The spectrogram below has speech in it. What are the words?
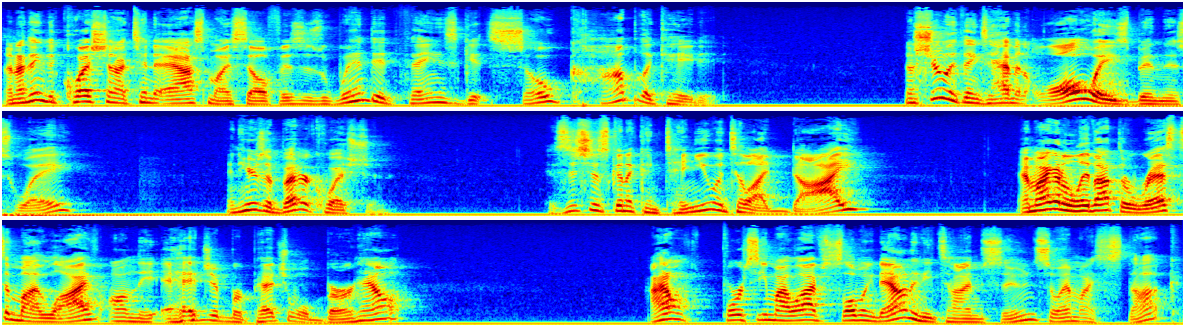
And I think the question I tend to ask myself is, is when did things get so complicated? Now, surely things haven't always been this way. And here's a better question Is this just going to continue until I die? Am I going to live out the rest of my life on the edge of perpetual burnout? I don't foresee my life slowing down anytime soon, so am I stuck?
